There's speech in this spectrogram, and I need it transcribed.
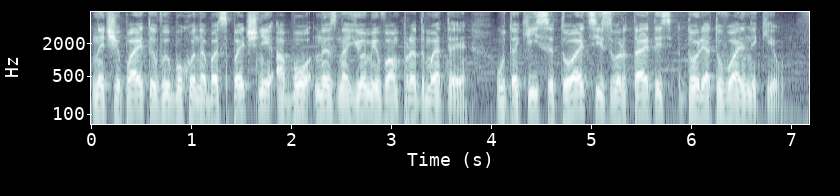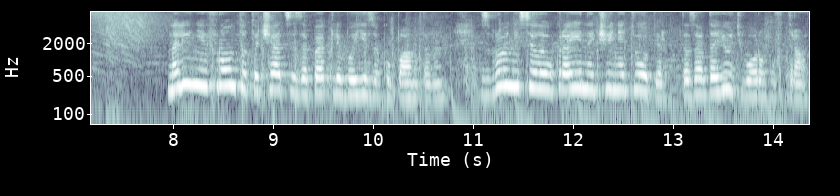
не чіпайте вибухонебезпечні або незнайомі вам предмети. У такій ситуації звертайтесь до рятувальників. На лінії фронту точаться запеклі бої з окупантами. Збройні сили України чинять опір та завдають ворогу втрат.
